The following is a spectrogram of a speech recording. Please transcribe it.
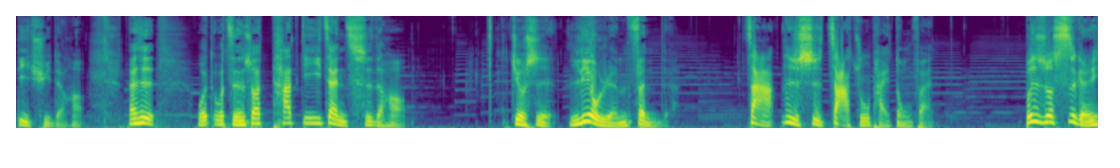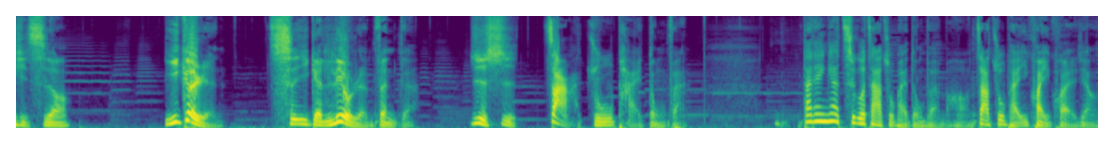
地区的哈。但是我我只能说他第一站吃的哈，就是六人份的炸日式炸猪排冻饭，不是说四个人一起吃哦，一个人吃一个六人份的日式。炸猪排冻饭，大家应该吃过炸猪排冻饭吧？哈，炸猪排一块一块的这样。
